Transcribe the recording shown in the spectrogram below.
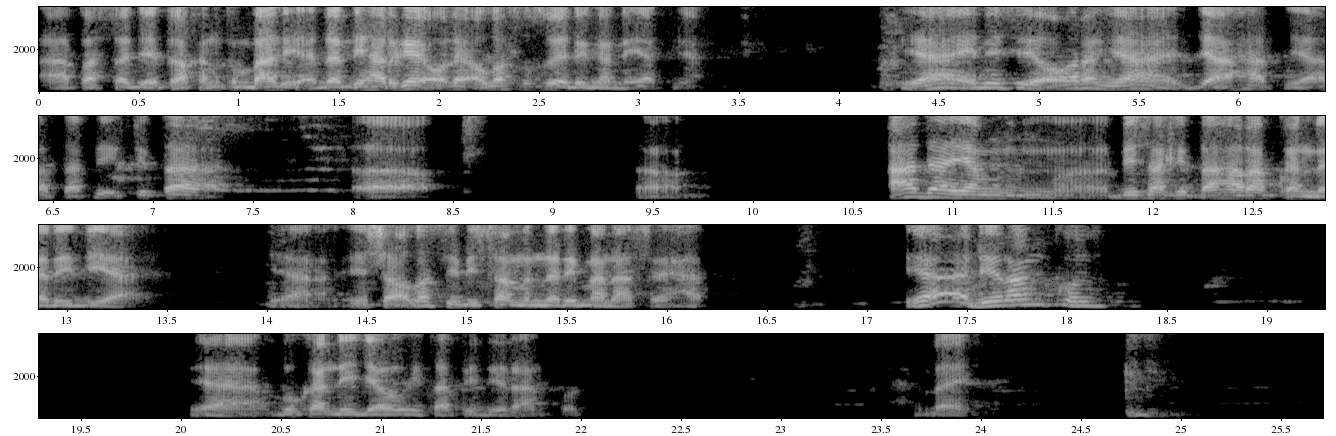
Apa saja itu akan kembali dan dihargai oleh Allah sesuai dengan niatnya. Ya ini sih orang ya jahat ya, tapi kita uh, uh, ada yang bisa kita harapkan dari dia Ya, insya Allah sih bisa menerima nasihat. Ya, dirangkul. Ya, bukan dijauhi tapi dirangkul. Baik.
